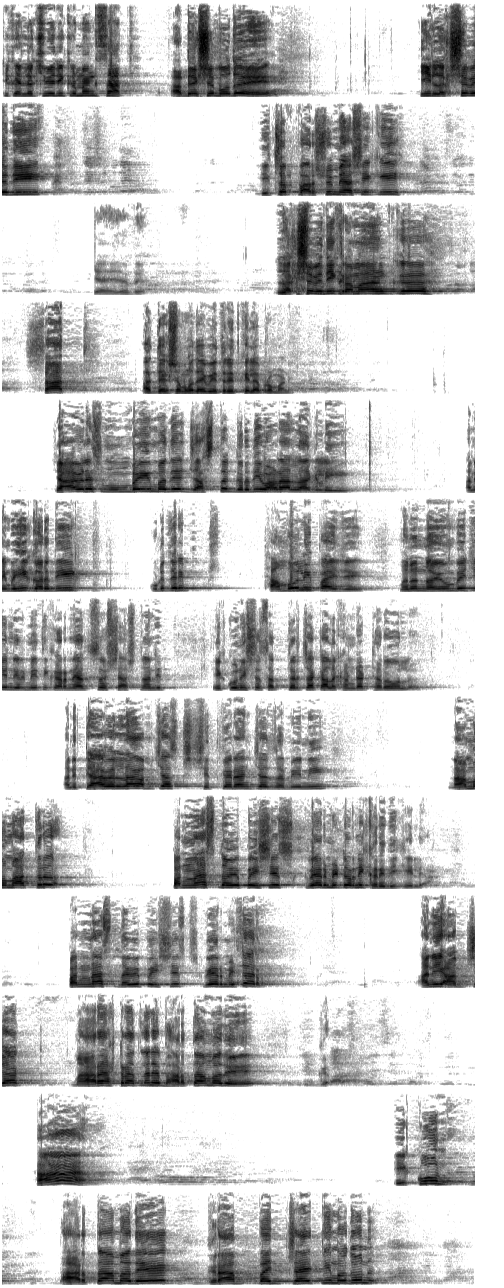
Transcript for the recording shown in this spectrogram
ठीक आहे लक्षवेधी क्रमांक सात अध्यक्ष महोदय ही लक्षवेधी हिचं पार्श्वभूमी अशी की है? लक्षवेधी क्रमांक सात अध्यक्ष महोदय वितरित केल्याप्रमाणे ज्या वेळेस मुंबईमध्ये जास्त गर्दी वाढायला लागली आणि मग ही गर्दी कुठेतरी थांबवली पाहिजे म्हणून नवी मुंबईची निर्मिती करण्याचं शासनाने एकोणीसशे सत्तरच्या कालखंडात ठरवलं. आणि त्यावेळेला आमच्या शेतकऱ्यांच्या जमिनी नाममात्र पन्नास नवे पैसे स्क्वेअर मीटरने खरेदी केल्या. पन्नास नवे पैसे स्क्वेअर मीटर. आणि आमच्या महाराष्ट्रातल्या नाही भारतामध्ये हा. एकूण भारतामध्ये ग्रामपंचायतीमधून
